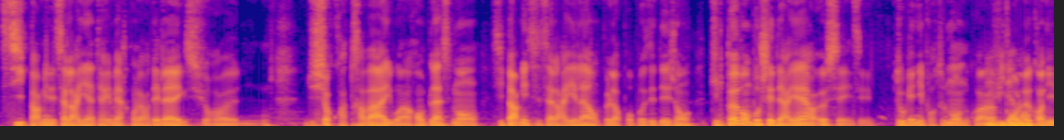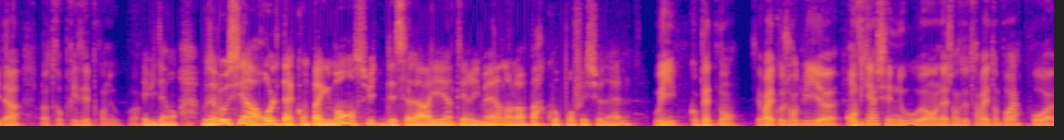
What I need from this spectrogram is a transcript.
si parmi les salariés intérimaires qu'on leur délègue sur euh, du surcroît de travail ou un remplacement, si parmi ces salariés-là, on peut leur proposer des gens qu'ils peuvent embaucher derrière, eux, c'est tout gagné pour tout le monde. Quoi, hein. Pour le candidat, l'entreprise et pour nous. Quoi. Évidemment. Vous avez aussi un rôle d'accompagnement ensuite des salariés intérimaires dans leur parcours professionnel Oui, complètement. C'est vrai qu'aujourd'hui, euh, on vient chez nous euh, en agence de travail temporaire pour euh,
